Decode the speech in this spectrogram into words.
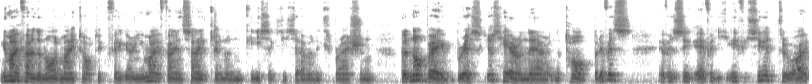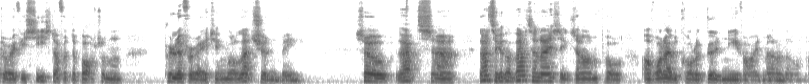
you might find an odd mitotic figure, you might find cyclin and Ki67 expression, but not very brisk, just here and there in the top. But if it's if it's if it, if you see it throughout, or if you see stuff at the bottom proliferating, well, that shouldn't be. So that's uh, that's a that's a nice example of what I would call a good nevoid melanoma.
